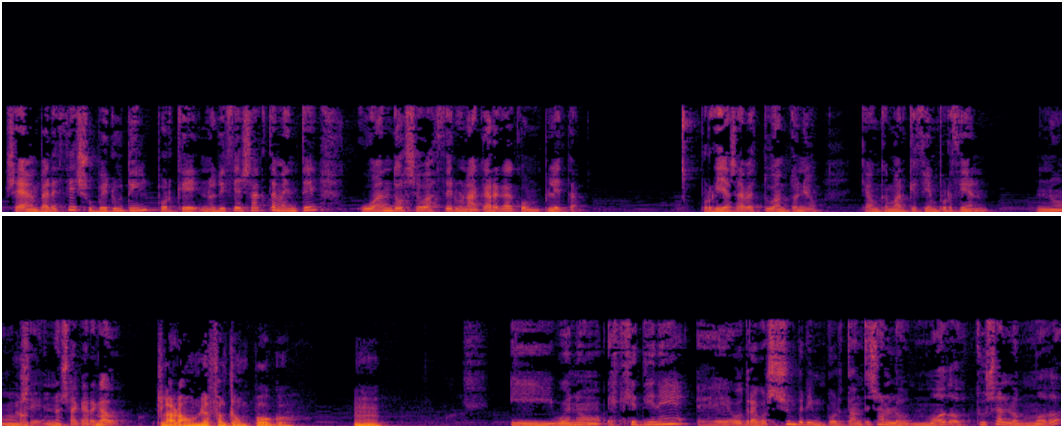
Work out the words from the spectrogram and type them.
O sea, me parece súper útil porque nos dice exactamente cuándo se va a hacer una carga completa. Porque ya sabes tú, Antonio, que aunque marque 100%, no, No. se, no se ha cargado. Claro, aún le falta un poco. Y bueno, es que tiene eh, otra cosa súper importante son los modos. ¿Tú usas los modos?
